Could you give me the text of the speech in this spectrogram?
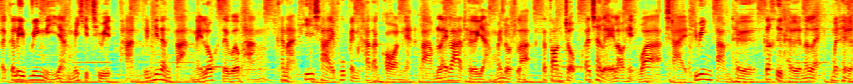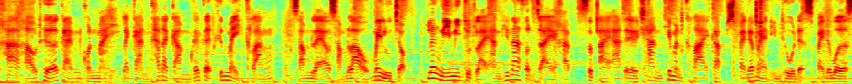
แล้วก็รีบวิ่งหนีอย่างไม่คิดชีวิตผ่านพื้นที่ต่างๆ ในโลกไซเบอร์พังขณะที่ชายผู้เป็นฆาตกรเนี่ยตามไล่ล่าเธออย่างไม่ลดละ แต่ตอนจบก็เฉลยให้เราเห็นว่าชายที่วิ่งตามเธอ ก็คือเธอนั่นแหละ เมื่อเธอฆ่าเขาเธอก็กลายเป็นคนใหม่ และการฆาตกรรมก็เกิดขึ้นมาอีกครั้งซ้ำแล้วซ้ำเล่าไม่รู้จบ เรื่องนี้มีจุดหลายอันที่น่าสนใจครับสไตล์ Art Direction ที่มันคล้ายกับ Spider-Man Into the Spider-Verse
